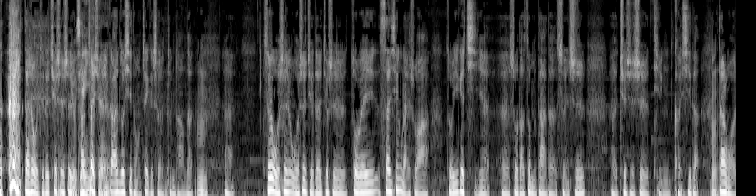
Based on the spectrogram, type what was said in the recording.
但是我觉得确实是他再选一个安卓系统，这个是很正常的，嗯，嗯。所以我是我是觉得，就是作为三星来说啊，作为一个企业，呃，受到这么大的损失，呃，确实是挺可惜的。嗯，但是我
